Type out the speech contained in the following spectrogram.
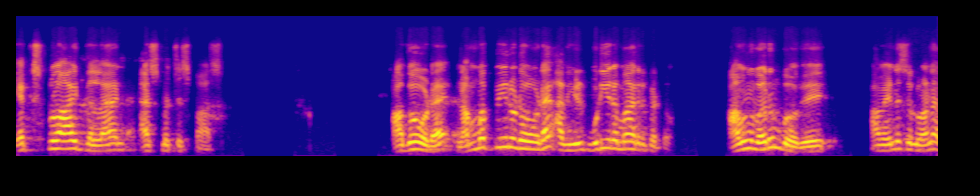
exploit the land as much as possible அதோட நம்ம பீரியடோட அது முடிகிற மாதிரி இருக்கட்டும். அவங்க வரும்போது அவன் என்ன சொல்லுவான்னா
